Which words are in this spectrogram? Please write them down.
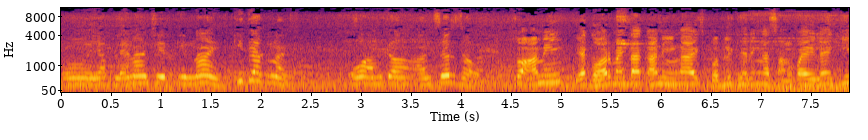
ह्या प्लॅनाचेर की नाय कित्याक नाय हो आमकां आन्सर जावं सो आमी हे गव्हर्मेंटाक आनी हिंगा आयज पब्लीक हियरिंगा सांगपा येयलें की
